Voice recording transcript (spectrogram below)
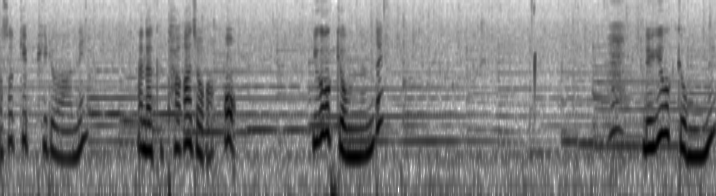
여섯 개 필요하네 아 나 그 다 가져가 어 이거밖에 없는데 네 개밖에 없네?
